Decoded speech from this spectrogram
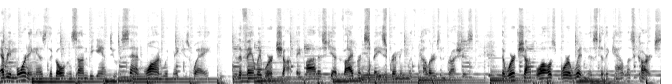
Every morning, as the golden sun began to ascend, Juan would make his way to the family workshop, a modest yet vibrant space brimming with colors and brushes. The workshop walls bore witness to the countless carts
